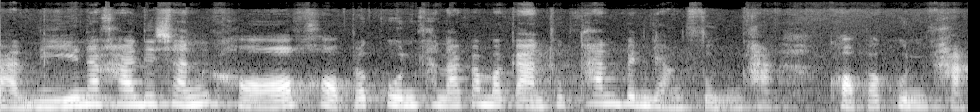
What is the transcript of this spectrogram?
กาสนี้นะคะ ดิฉันขอขอบพระคุณคณะกรรมการทุกท่านเป็นอย่างสูงค่ะ ขอบพระคุณค่ะ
